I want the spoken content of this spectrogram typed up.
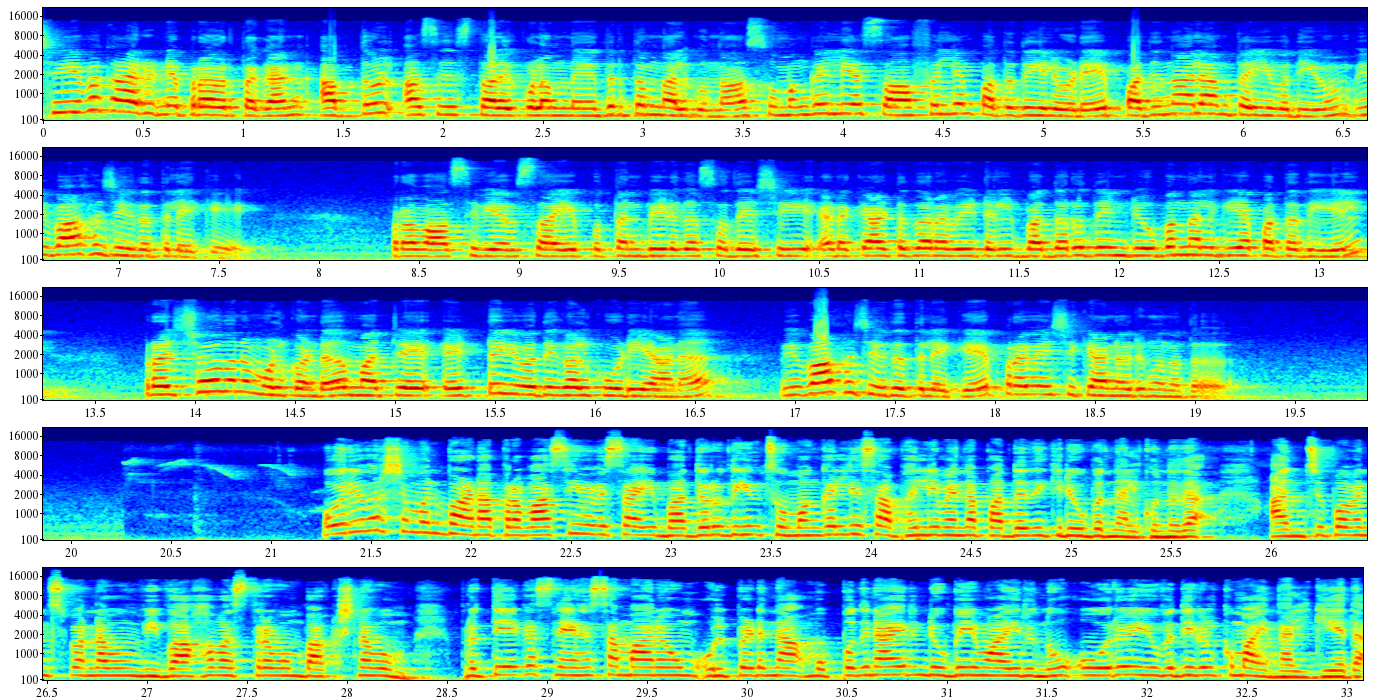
ജീവകാരുണ്യ പ്രവർത്തകൻ അബ്ദുൾ അസീസ് തളിക്കുളം നേതൃത്വം നൽകുന്ന സുമംഗല്യ സാഫല്യം പദ്ധതിയിലൂടെ പതിനാലാമത്തെ യുവതിയും വിവാഹ ജീവിതത്തിലേക്ക്. പ്രവാസി വ്യവസായി പുത്തൻപീടുക സ്വദേശി എടക്കാട്ടുതറ വീട്ടിൽ ബദറുദ്ദീൻ രൂപം നൽകിയ പദ്ധതിയിൽ പ്രചോദനം ഉൾക്കൊണ്ട് മറ്റ് എട്ട് യുവതികൾ കൂടിയാണ് വിവാഹ ജീവിതത്തിലേക്ക് പ്രവേശിക്കാൻ ഒരുങ്ങുന്നത്. ഒരു വർഷം മുൻപാണ് പ്രവാസി വ്യവസായി ബദറുദ്ദീൻ സുമംഗല്യ സാഫല്യം എന്ന പദ്ധതിക്ക് രൂപം നൽകുന്നത്. അഞ്ചു പവൻ സ്വർണവും വിവാഹ വസ്ത്രവും ഭക്ഷണവും പ്രത്യേക സ്നേഹസമ്മാനവും ഉൾപ്പെടുന്ന മുപ്പതിനായിരം രൂപയുമായിരുന്നു ഓരോ യുവതികൾക്കുമായി നൽകിയത്.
